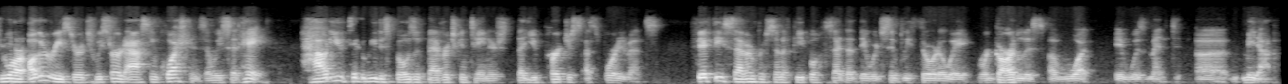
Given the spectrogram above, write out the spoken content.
Through our other research, we started asking questions and we said, hey, how do you typically dispose of beverage containers that you purchase at sport events? 57% of people said that they would simply throw it away, regardless of what it was meant to, uh, made out of.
